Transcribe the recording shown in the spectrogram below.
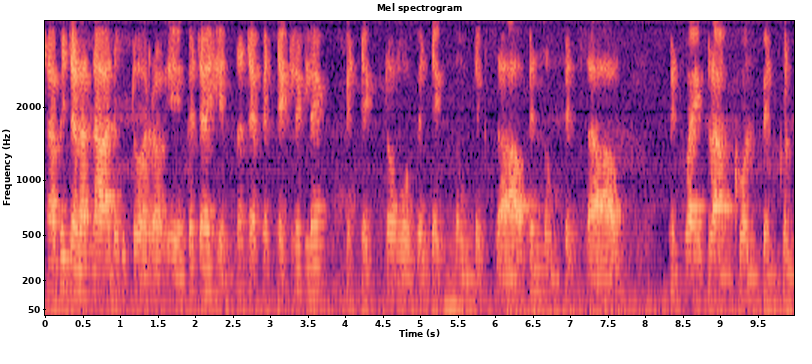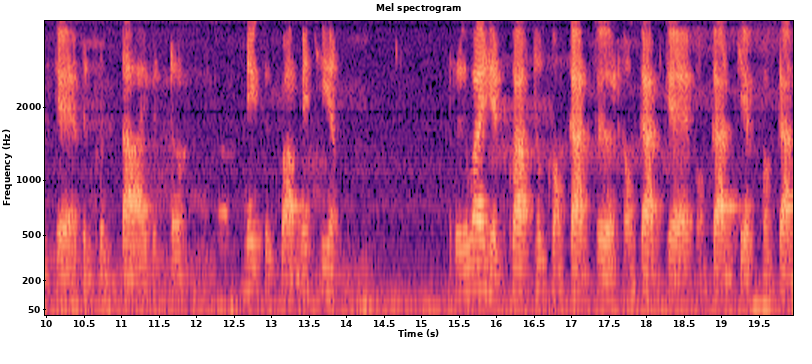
ถ้าพิจารณาดูตัวเราเองก็จะเห็นตั้งแต่เป็นเด็กเล็ก เป็นเด็กโต เป็นเด็กหนุ่ม เด็กสาว เป็นหนุ่ม เป็นสาว เป็นวัยกลางคน เป็นคนแก่ เป็นคนตาย เป็นต้น นี่คือความไม่เที่ยง หรือว่าเห็นความทุกข์ของการเกิด ของการแก่ ของการเจ็บ ของการ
